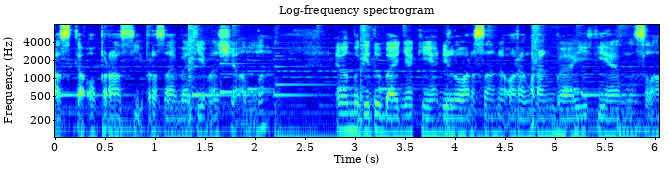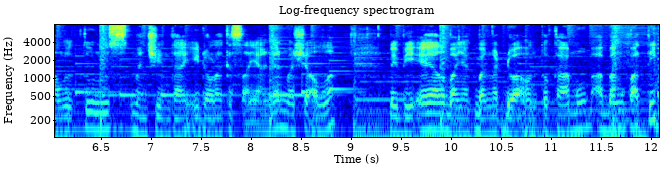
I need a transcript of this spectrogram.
pasca operasi persahabat ya, Masya Allah. Emang begitu banyak ya di luar sana orang-orang baik yang selalu tulus mencintai idola kesayangan, Masya Allah. BBL banyak banget doa untuk kamu, Abang Fatih.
